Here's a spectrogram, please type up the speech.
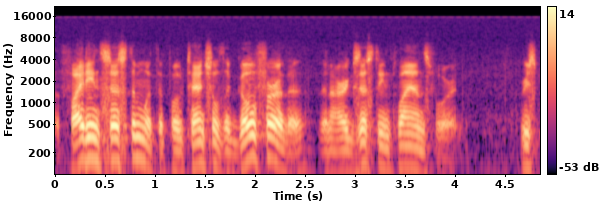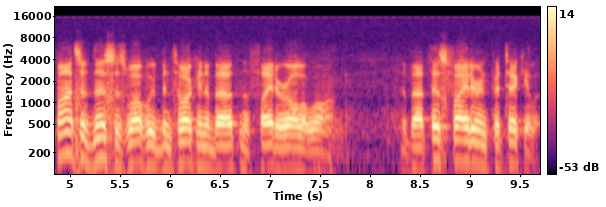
a fighting system with the potential to go further than our existing plans for it. Responsiveness is what we've been talking about in the fighter all along, about this fighter in particular,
